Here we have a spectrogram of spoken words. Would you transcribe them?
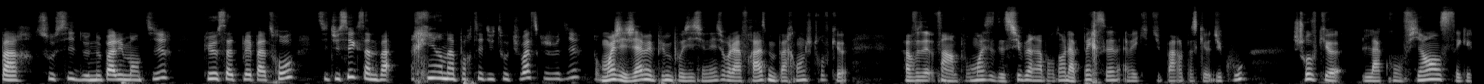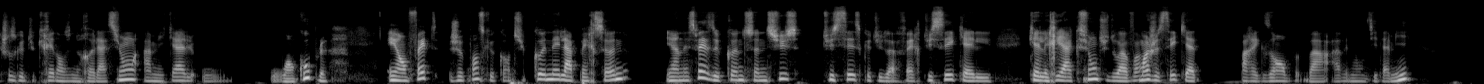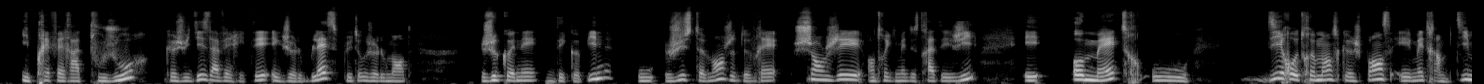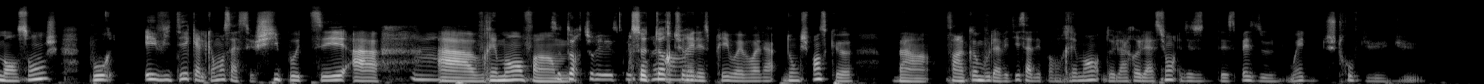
par souci de ne pas lui mentir que ça te plaît pas trop, si tu sais que ça ne va rien apporter du tout? Tu vois ce que je veux dire? Moi, j'ai jamais pu me positionner sur la phrase, mais par contre, je trouve que Enfin, pour moi, c'était super important la personne avec qui tu parles parce que du coup, je trouve que la confiance, c'est quelque chose que tu crées dans une relation amicale ou, ou en couple. Et en fait, je pense que quand tu connais la personne, il y a un espèce de consensus. Tu sais ce que tu dois faire. Tu sais quelle, quelle réaction tu dois avoir. Moi, je sais qu'il y a, par exemple, bah, avec mon petit ami, il préférera toujours que je lui dise la vérité et que je le blesse plutôt que je le mente. Je connais des copines où justement je devrais changer entre guillemets de stratégie et omettre ou dire autrement ce que je pense et mettre un petit mensonge pour éviter qu'elle commence à se chipoter, à, hmm. à vraiment, enfin, se torturer l'esprit. Se torturer l'esprit, ouais, voilà. Donc je pense que, ben, enfin, comme vous l'avez dit, ça dépend vraiment de la relation et des, espèces de, ouais, je trouve du, du,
